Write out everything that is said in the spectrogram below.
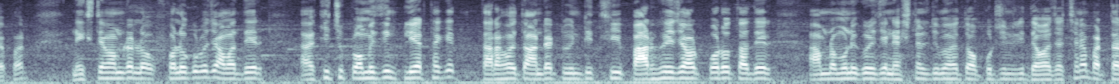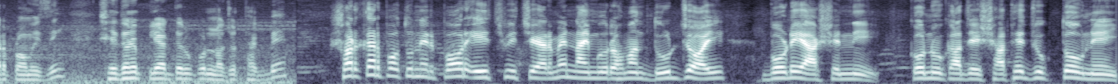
ব্যাপার। নেক্সট টাইম আমরা ফলো করব যে আমাদের কিছু প্রমিজিং প্লেয়ার থাকে, তারা হয়তো আন্ডার টোয়েন্টি থ্রি পার হয়ে যাওয়ার পরও তাদের, আমরা মনে করি যে ন্যাশনাল টিমে হয়তো অপরচুনিটি দেওয়া যাচ্ছে না বাট তারা প্রমিজিং সেই ধরনের প্লেয়ারদের উপর নজর থাকবে। সরকার পতনের পর এইচপি চেয়ারম্যান নাইমুর রহমান দুর্জয় বোর্ডে আসেননি। কোনো কাজের সাথে যুক্তও নেই।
